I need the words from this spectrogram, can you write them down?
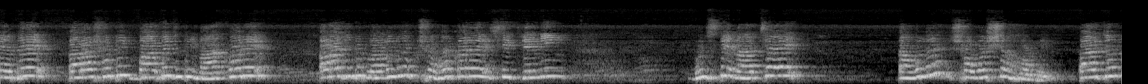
নেবে, তারা সঠিকভাবে যদি না করে, তারা যদি মনোযোগ সহকারে সেই ট্রেনিং বুঝতে না চায়, তাহলে সমস্যা হবে। তার জন্য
